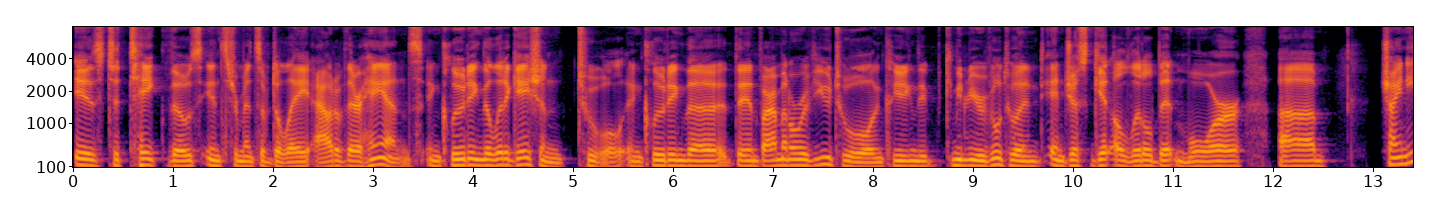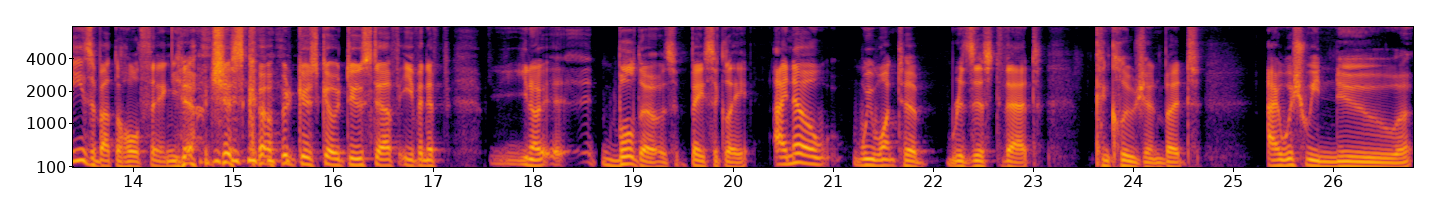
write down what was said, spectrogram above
is to take those instruments of delay out of their hands, including the litigation tool, including the, the environmental review tool, including the community review tool, and, and just get a little bit more um, Chinese about the whole thing. You know, just go just go do stuff, even if you know bulldoze. Basically, I know we want to resist that conclusion, but I wish we knew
